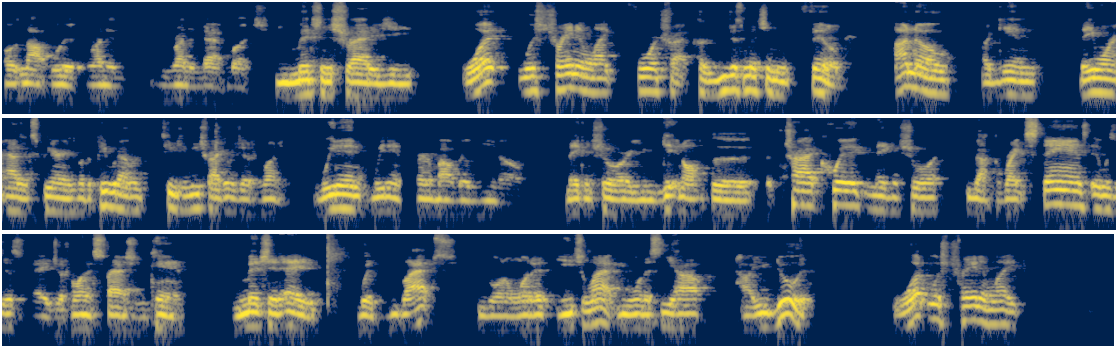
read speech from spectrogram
I was not with running running that much. You mentioned strategy. What was training like for track? Because you just mentioned film. I know again they weren't as experienced, but the people that were teaching me track, it was just running. We didn't we didn't learn about really, you know, making sure you're getting off the, the track quick, making sure you got the right stance. It was just, hey, just run as fast as you can. You mentioned, hey, with laps, you're gonna want to each lap, you want to see how how you do it. What was training like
